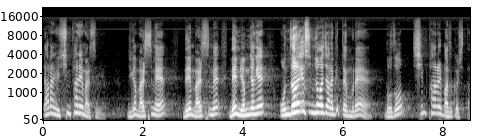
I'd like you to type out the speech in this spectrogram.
하나님의 심판의 말씀이에요. 네가 말씀에 내 말씀에 내 명령에 온전하게 순종하지 않았기 때문에 너도 심판을 받을 것이다.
